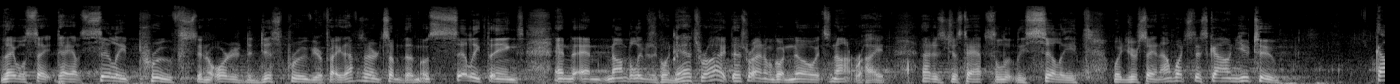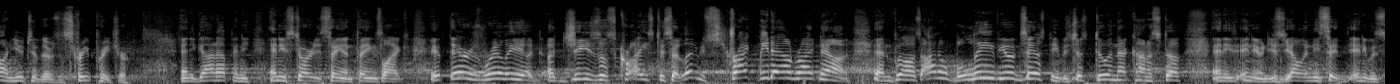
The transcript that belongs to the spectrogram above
They will say they have silly proofs in order to disprove your faith. I've heard some of the most silly things, and, and non-believers are going, "That's right, that's right." I'm going, "No, it's not right. That is just absolutely silly what you're saying." I watched this guy on YouTube guy on YouTube, there's a street preacher, and he got up and he, and he started saying things like, If there's really a, a, Jesus Christ, he said, Let him strike me down right now. And because I don't believe you exist, he was just doing that kind of stuff. And he, and, you he was yelling, he said, and he was,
